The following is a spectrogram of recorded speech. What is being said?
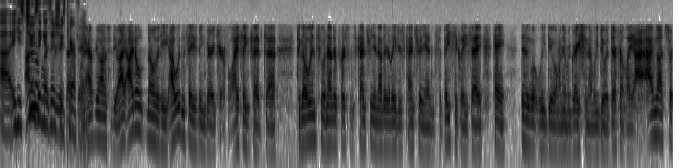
Uh, he's I don't know choosing his issues carefully. I have to be honest with you. I, I don't know that he. I wouldn't say he's being very careful. I think that uh, to go into another person's country, another leader's country, and basically say, "Hey, this is what we do on immigration, and we do it differently." I, I'm not sure.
